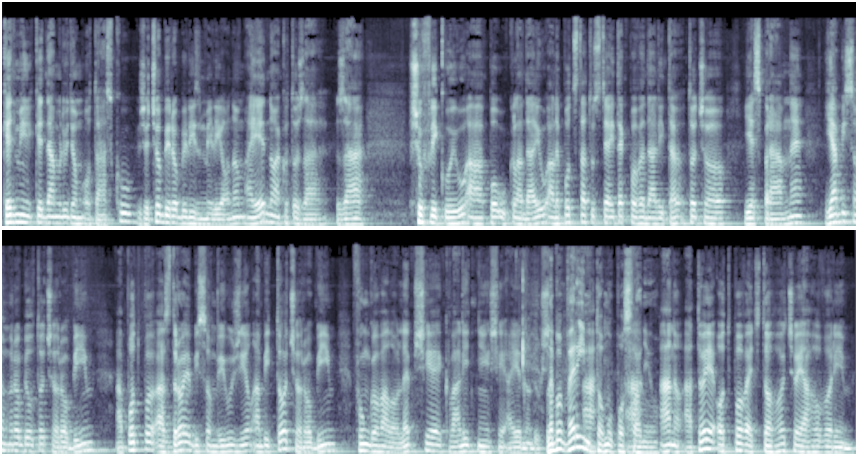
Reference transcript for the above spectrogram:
keď, mi, keď dám ľuďom otázku, že čo by robili s miliónom a je jedno, ako to za, za šuflikujú a poukladajú, ale podstatu ste aj tak povedali to, to, čo je správne. Ja by som robil to, čo robím a, podpo- a zdroje by som využil, aby to, čo robím, fungovalo lepšie, kvalitnejšie a jednoduchšie. Lebo verím a, tomu poslaniu. A, áno, a to je odpoveď toho, čo ja hovorím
